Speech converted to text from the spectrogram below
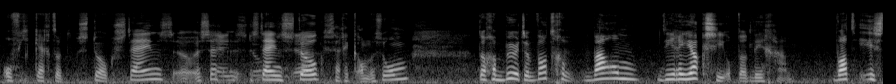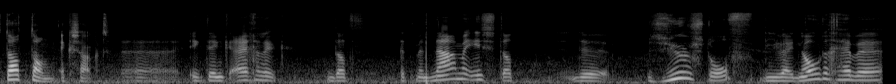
of je krijgt het stooksteins, uh, zeg, stijnstook, zeg ik andersom. Dan gebeurt er, wat waarom die reactie op dat lichaam? Wat is dat dan exact? Uh, ik denk eigenlijk dat het met name is dat de zuurstof die wij nodig hebben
